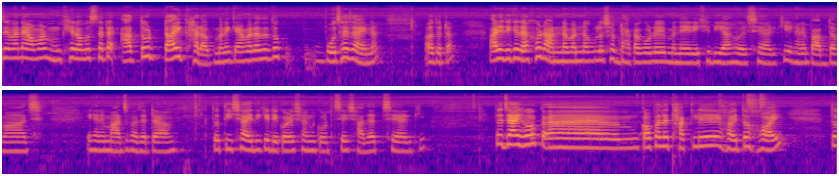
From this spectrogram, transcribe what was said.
যে মানে আমার মুখের অবস্থাটা এতটাই খারাপ মানে ক্যামেরাতে তো বোঝা যায় না অতটা। আর এদিকে দেখো রান্না বান্নাগুলো সব ঢাকা করে মানে রেখে দেওয়া হয়েছে আর কি। এখানে পাবদা মাছ, এখানে মাছ ভাজাটা। তো তিশা এদিকে ডেকোরেশন করছে, সাজাচ্ছে আর কি। তো যাই হোক কপালে থাকলে হয়তো হয়। তো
